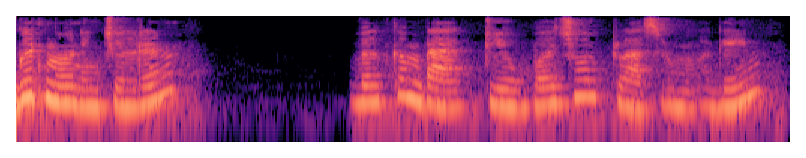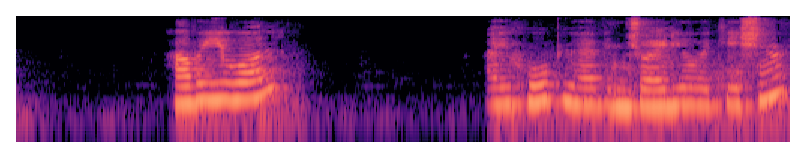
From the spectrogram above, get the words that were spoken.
Good morning children. Welcome back to your virtual classroom again. How are you all? I hope you have enjoyed your vacation.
